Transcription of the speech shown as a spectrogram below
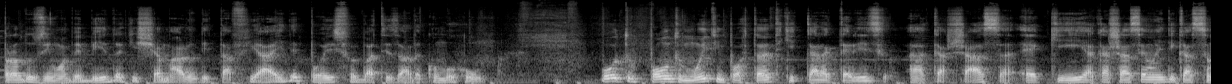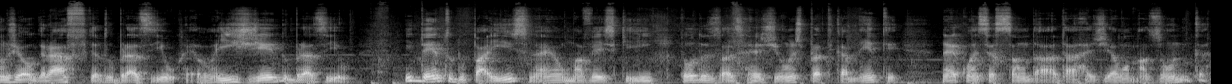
produzir uma bebida que chamaram de tafiá e depois foi batizada como rum. Outro ponto muito importante que caracteriza a cachaça é que a cachaça é uma indicação geográfica do Brasil, é uma IG do Brasil. E dentro do país, né, uma vez que em todas as regiões praticamente, né, com exceção da, da região amazônica,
